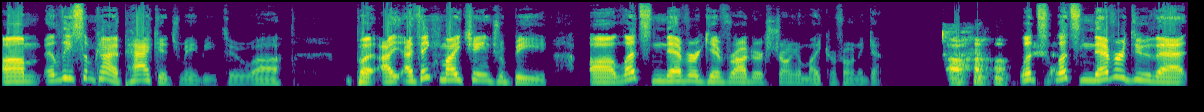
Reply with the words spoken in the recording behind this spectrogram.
um at least some kind of package maybe to uh but i i think my change would be uh let's never give roderick strong a microphone again Uh, let's let's never do that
